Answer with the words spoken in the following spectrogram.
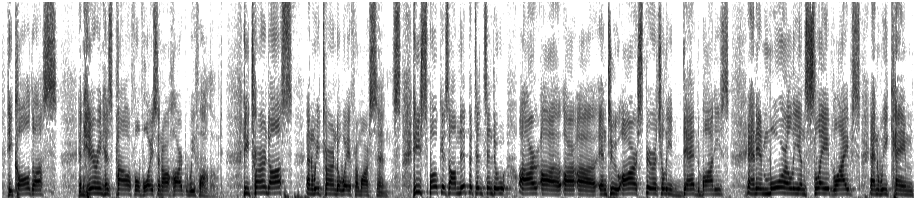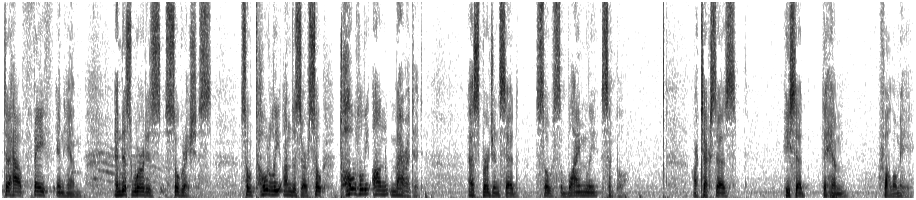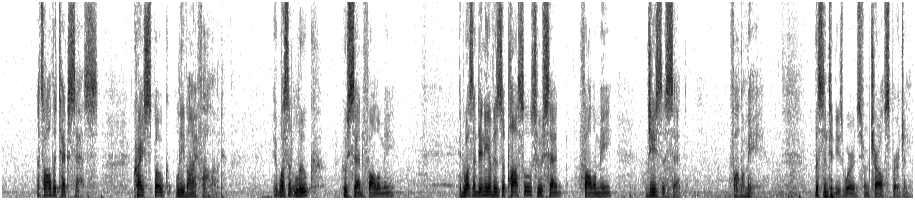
He called us and hearing his powerful voice in our heart, we followed. He turned us and we turned away from our sins. He spoke his omnipotence into our, uh, our uh, into our spiritually dead bodies and in morally enslaved lives, and we came to have faith in him. And this word is so gracious, so totally undeserved, so totally unmerited. As Spurgeon said, so sublimely simple. Our text says, He said to him, Follow me. That's all the text says. Christ spoke, Levi followed. It wasn't Luke who said, Follow me. It wasn't any of his apostles who said, Follow me. Jesus said, Follow me. Listen to these words from Charles Spurgeon.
